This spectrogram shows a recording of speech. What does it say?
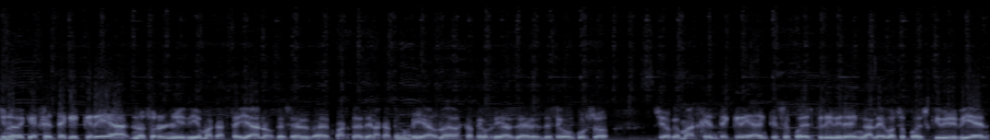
sino de que gente que crea no solo en el idioma castellano, que es el, eh, parte de la categoría, una de las categorías de, de este concurso, sino que más gente crea en que se puede escribir en galego, se puede escribir bien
